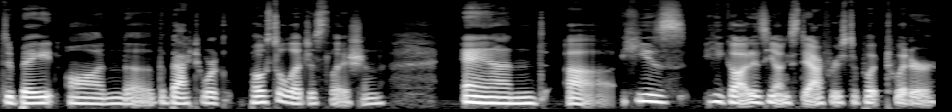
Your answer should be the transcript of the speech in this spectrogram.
debate on the back to work postal legislation and uh, he's he got his young staffers to put Twitter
